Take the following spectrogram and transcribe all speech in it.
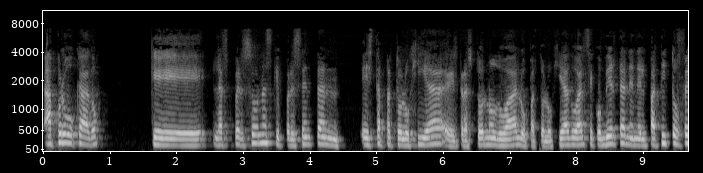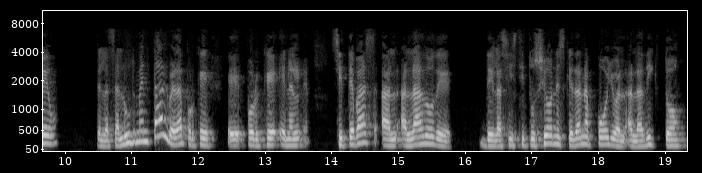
ha provocado que las personas que presentan esta patología, el trastorno dual o patología dual, se conviertan en el patito feo de la salud mental, ¿verdad? Porque, eh, porque en el, si te vas al, al lado de, de, las instituciones que dan apoyo al, al adicto,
